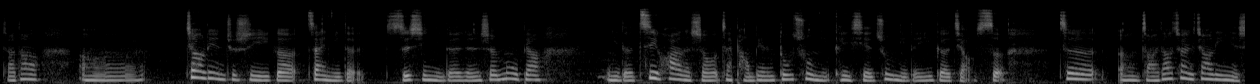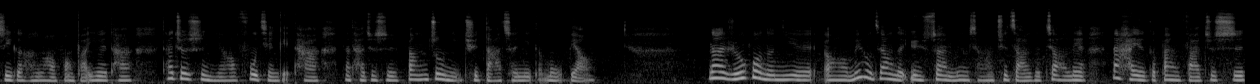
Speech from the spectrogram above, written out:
找到嗯、教练，就是一个在你的执行你的人生目标。你的计划的时候，在旁边督促你，可以协助你的一个角色。这，嗯，找到教育教练也是一个很好方法，因为他，他就是你要付钱给他，那他就是帮助你去达成你的目标。那如果呢，你也呃没有这样的预算，没有想要去找一个教练，那还有一个办法就是，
